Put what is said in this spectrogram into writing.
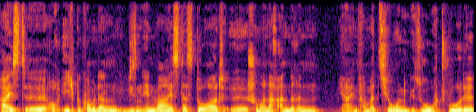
Heißt, äh, auch ich bekomme dann diesen Hinweis, dass dort äh, schon mal nach anderen ja, Informationen gesucht wurde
